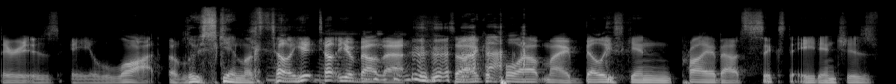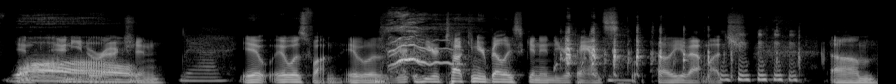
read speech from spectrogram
there is a lot of loose skin. Let's tell you tell you about that. So I could pull out my belly skin probably about six to eight inches in any direction. Yeah. It it was fun. It was you're, you're tucking your belly skin into your pants. I'll tell you that much. Um,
